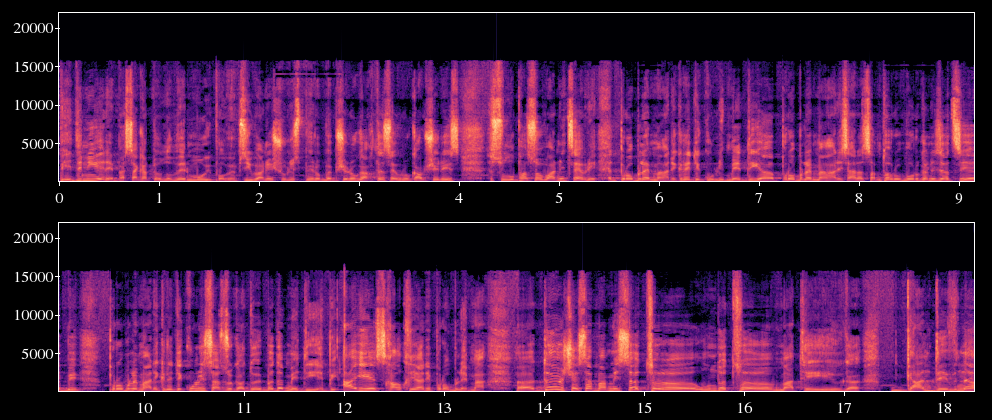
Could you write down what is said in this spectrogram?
ბედნიერება საქართველოს ვერ მოიპოვებს ივანიშვილის პირობებში რომ გახდეს ევროკავშირის სულუფასოვანი წევრი. პრობლემა არის კრიტიკული მედია პრობლემა არის არასამთავრობო ორგანიზაციები პრობლემა არის კრიტიკული საზოგადოება და მედიები. აი ეს ხალხი არის პრობლემა. და შესაბამისად უნდათ მათი განდევნა,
